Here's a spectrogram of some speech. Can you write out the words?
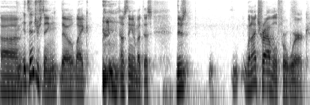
Um, it's interesting though. Like I was thinking about this. There's when I travel for work.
